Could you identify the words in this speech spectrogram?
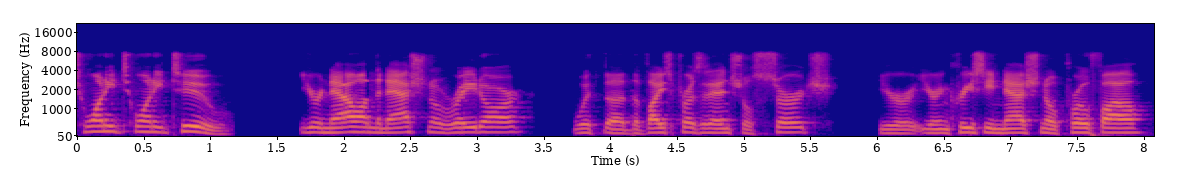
2022 you're now on the national radar with the, the vice presidential search. You're you're increasing national profile.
